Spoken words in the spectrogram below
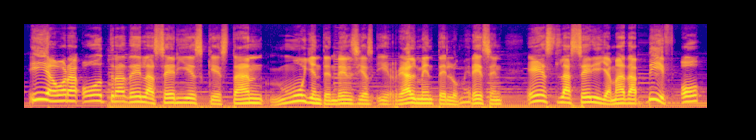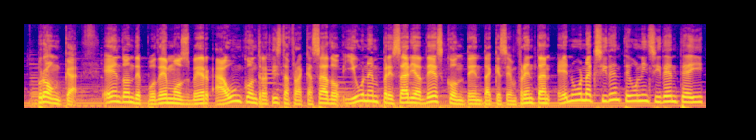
Y ahora otra de las series que están muy en tendencias y realmente lo merecen es la serie llamada Beef o Bronca, en donde podemos ver a un contratista fracasado y una empresaria descontenta que se enfrentan en un accidente, un incidente ahí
